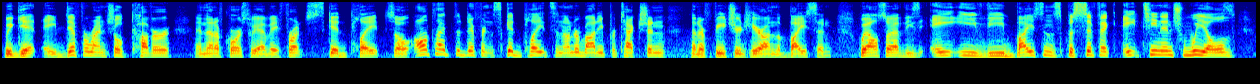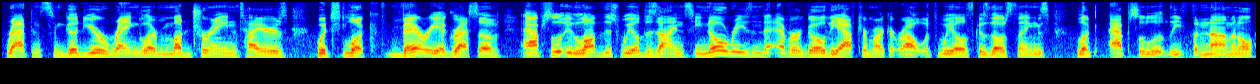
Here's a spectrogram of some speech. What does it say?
we get a differential cover, and then of course we have a front skid plate. So all types of different skid plates and underbody protection that are featured here on the Bison. We also have these AEV Bison specific 18 inch wheels wrapped in some Goodyear Wrangler mud terrain tires, which look very aggressive. Absolutely love this wheel design. See no reason to ever go the aftermarket route with wheels because those things look absolutely phenomenal.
